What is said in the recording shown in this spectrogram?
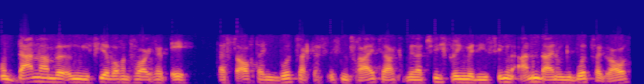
Und dann haben wir irgendwie vier Wochen vorher gesagt, ey, das ist auch dein Geburtstag, das ist ein Freitag. Wir, natürlich bringen wir die Single an deinem Geburtstag raus.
